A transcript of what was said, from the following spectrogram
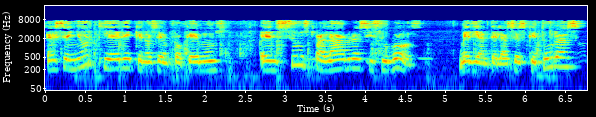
El Señor quiere que nos enfoquemos en sus palabras y su voz, mediante las escrituras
